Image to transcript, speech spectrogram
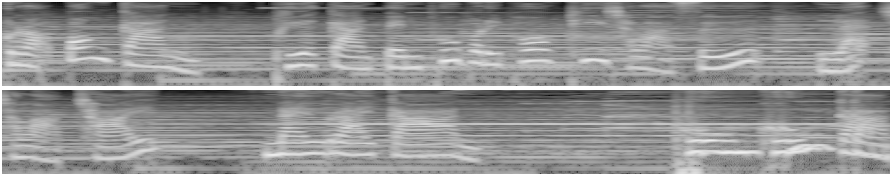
เกราะป้องกันเพื่อการเป็นผู้บริโภคที่ฉลาดซื้อ และฉลาดใช้ ในรายการ ภูมิคุ้มกัน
